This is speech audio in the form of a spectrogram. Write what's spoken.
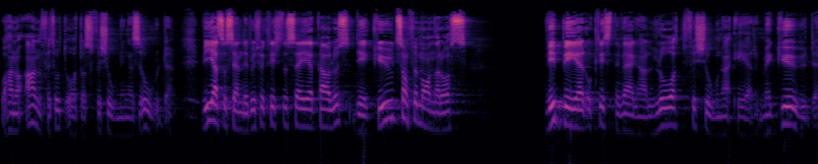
och han har anförtrott åt oss försoningens ord. Vi är alltså sändebud för Kristus, säger Paulus. Det är Gud som förmanar oss. Vi ber och kristna vägarna, låt försona er med Gud.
